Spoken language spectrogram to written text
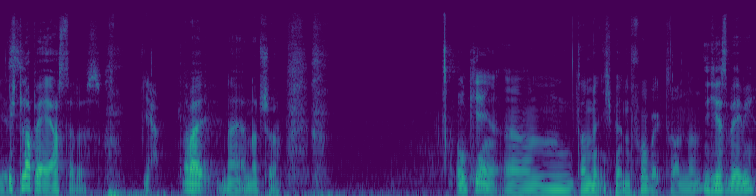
Yes. Ich glaube, er ersteres. Ja. Aber naja, not sure. Okay, ähm, dann bin ich mit dem Throwback dran, ne? Yes, baby.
